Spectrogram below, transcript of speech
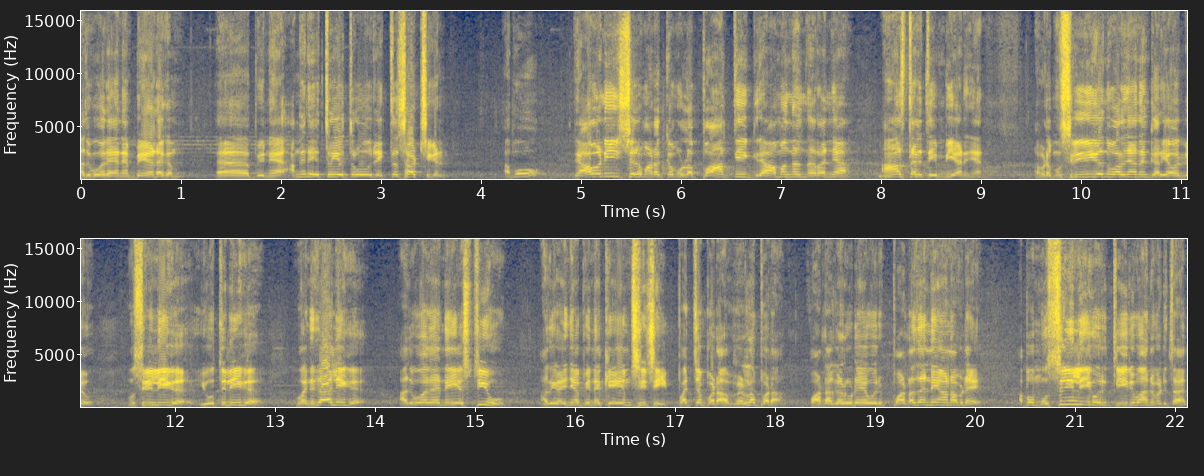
അതുപോലെ തന്നെ ബേടകം പിന്നെ അങ്ങനെ എത്രയെത്രയോ രക്തസാക്ഷികൾ. അപ്പോൾ രാവണീശ്വരം അടക്കമുള്ള പാർട്ടി ഗ്രാമങ്ങൾ നിറഞ്ഞ ആ സ്ഥലത്ത് എം പിയാണ് ഞാൻ. അവിടെ മുസ്ലിം ലീഗ് എന്ന് പറഞ്ഞാൽ നിങ്ങൾക്കറിയാമല്ലോ Muslim league youth league Vanitha league അതുപോലെ തന്നെ എസ് ടി യു അത് കഴിഞ്ഞാൽ പിന്നെ കെ എം സി സി പച്ചപ്പട വെള്ളപ്പട പടകളുടെ ഒരു പട തന്നെയാണ് അവിടെ. അപ്പോൾ മുസ്ലിം ലീഗ് ഒരു തീരുമാനമെടുത്താൽ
